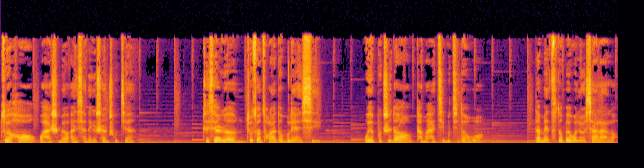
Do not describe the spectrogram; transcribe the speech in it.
最后我还是没有按下那个删除键。这些人就算从来都不联系，我也不知道他们还记不记得我，但每次都被我留下来了。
